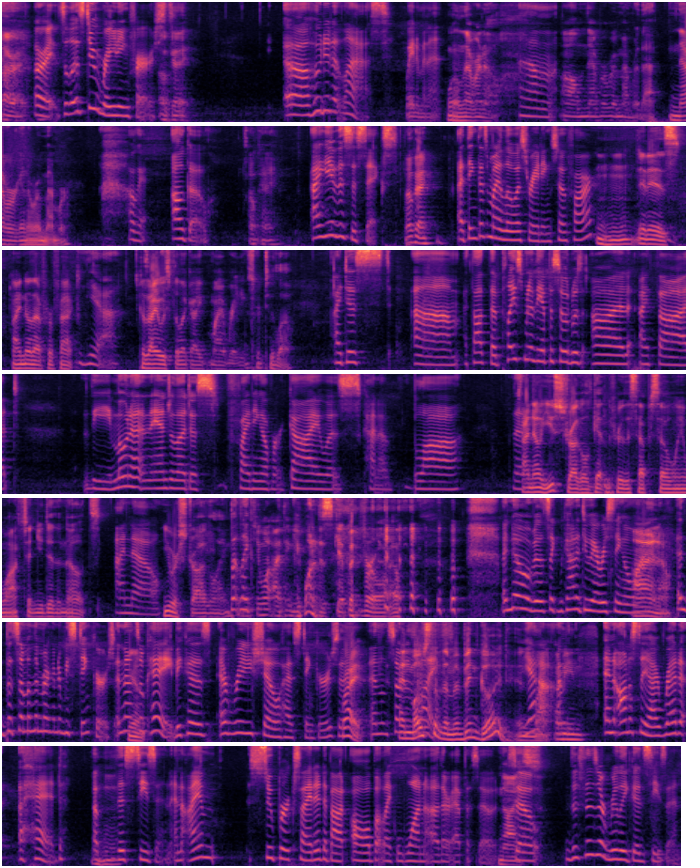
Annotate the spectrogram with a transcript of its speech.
All right. All right, so let's do rating first. Okay. Uh, who did it last? Wait a minute. We'll never know. Um, I'll never remember that. Never gonna remember. okay, I'll go. Okay. I gave this a six. Okay. I think that's my lowest rating so far. Mm-hmm. It is. I know that for a fact. Yeah. Because I always feel like I my ratings are too low. I just um, I thought the placement of the episode was odd. I thought the Mona and Angela just fighting over a guy was kind of blah. The, I know you struggled getting through this episode when you watched it and you did the notes. I know. You were struggling. But, like- you want, I think you wanted to skip it for a while. I know, but it's like we got to do every single one. I know. And but some of them are going to be stinkers, and that's Yeah. okay because every show has stinkers, and, right. And so and most life. of them have been good. Yeah, my- I mean, and honestly, I read ahead of Mm-hmm. this season, and I am super excited about all but like one other episode. Nice. So this is a really good season,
